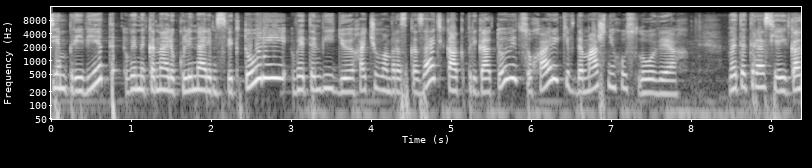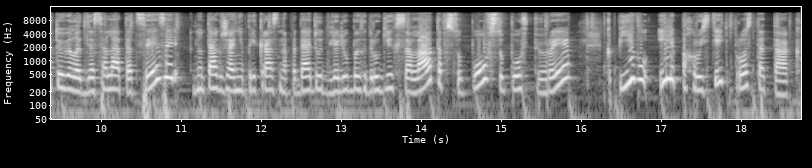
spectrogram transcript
Всем привет! Вы на канале Кулинарим с Викторией. В этом видео я хочу вам рассказать, как приготовить сухарики в домашних условиях. В этот раз я их готовила для салата «Цезарь», но также они прекрасно подойдут для любых других салатов, супов, супов-пюре, к пиву или похрустеть просто так.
